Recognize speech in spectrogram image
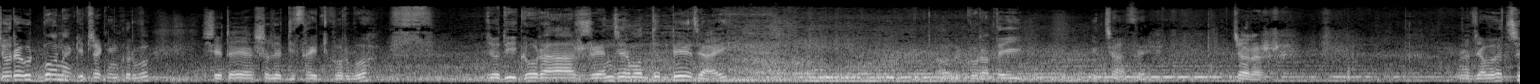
চড়ে উঠবো নাকি ট্রেকিং করব? সেটাই আসলে ডিসাইড করব। যদি ঘোড়া রেঞ্জের মধ্যে পেয়ে যাই, তাহলে ঘোড়াতেই ইচ্ছা আছে চড়ার। যাব হচ্ছে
